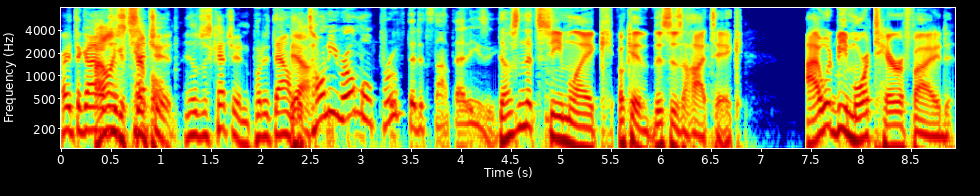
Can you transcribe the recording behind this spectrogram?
Right, the guy I will just catch simple. it. He'll just catch it and put it down. Yeah. But Tony Romo proved that it's not that easy. Doesn't it seem like okay? This is a hot take. I would be more terrified,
